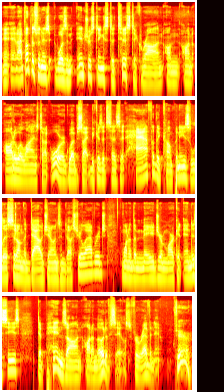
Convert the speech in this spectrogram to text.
And, and I thought this was, was an interesting statistic, Ron, on, on autoalliance.org website because it says that half of the companies listed on the Dow Jones Industrial Average, one of the major market indices, depends on automotive sales for revenue. Sure.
